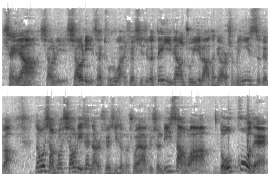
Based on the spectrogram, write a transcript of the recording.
谁呀？小李，小李在图书馆学习。这个 day 一定要注意了，它表示什么意思，对吧？那我想说，小李在哪儿学习？怎么说呀？就是リさんはどこで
